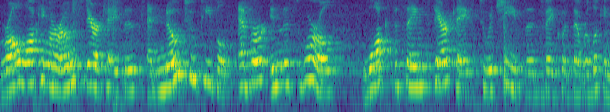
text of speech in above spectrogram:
We're all walking our own staircases, and no two people ever in this world walk the same staircase to achieve the dveikut that we're looking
